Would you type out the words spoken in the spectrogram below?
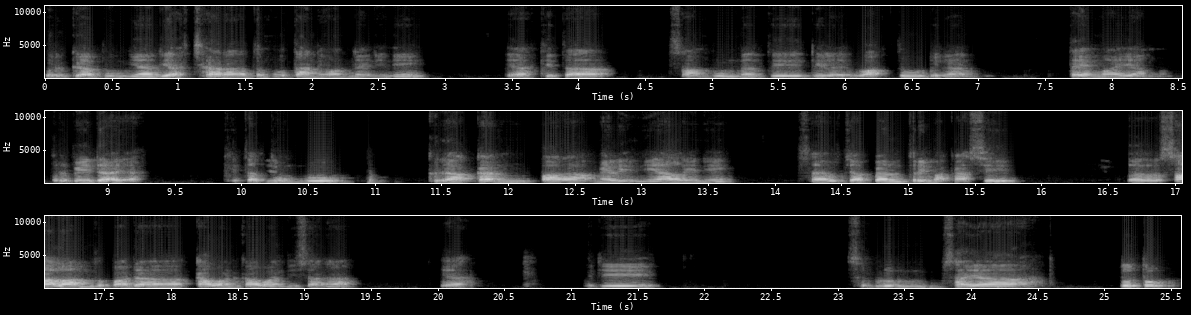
bergabungnya di acara Temu Tani Online ini. Ya, kita sambung nanti di lain waktu dengan tema yang berbeda ya. Kita ya. tunggu gerakan para milenial ini. Saya ucapkan terima kasih. Eh, salam kepada kawan-kawan di sana ya. Jadi sebelum saya tutup,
